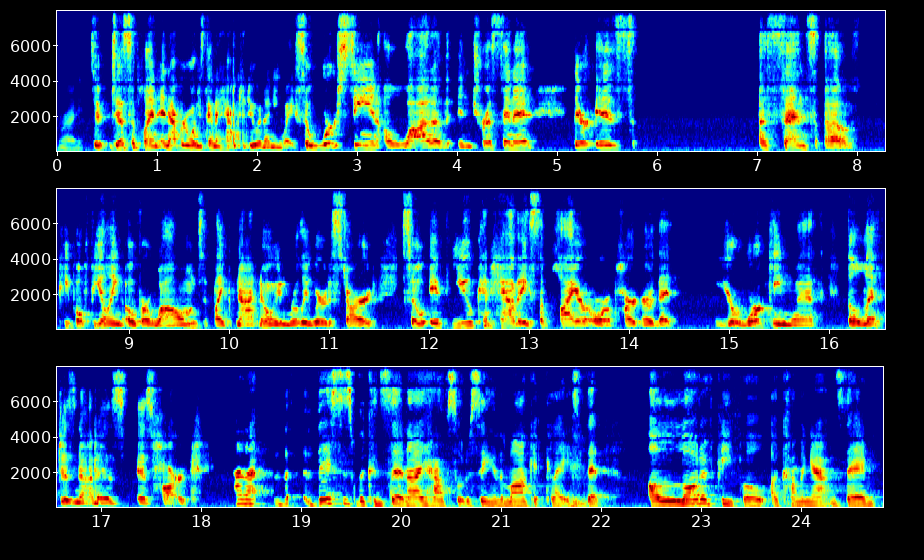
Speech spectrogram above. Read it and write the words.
right. d- discipline and everyone's going to have to do it anyway so we're seeing a lot of interest in it there is a sense of people feeling overwhelmed, like not knowing really where to start. So if you can have a supplier or a partner that you're working with, the lift is not as as hard. And I, th- this is the concern I have, sort of seeing in the marketplace that a lot of people are coming out and saying,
